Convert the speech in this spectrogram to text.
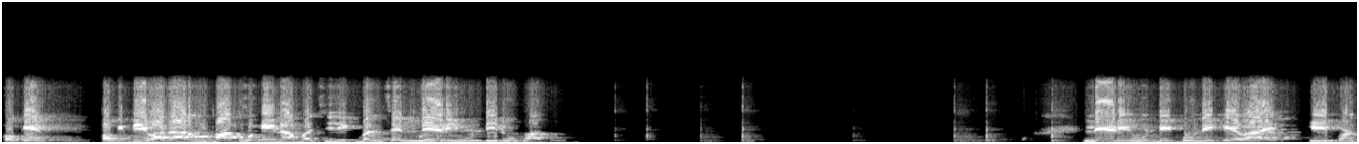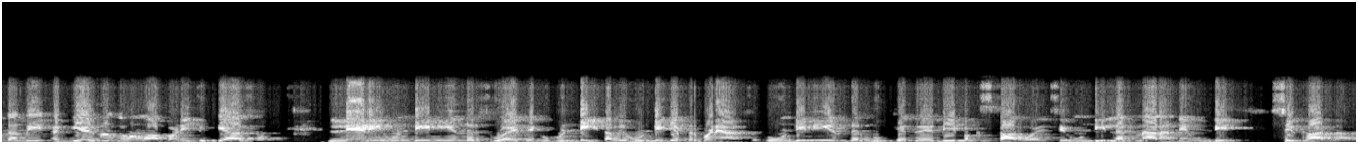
ઓકે? ઓકે, દેવાદારનું ખાતું એના પછી એક બનશે લેણી હુંડીનું ખાતું. લેણી હુંડી કોને કહેવાય? એ પણ તમે અગિયારમાં ધોરણમાં ભણી ચૂક્યા હશો. લેણી હુંડી ની અંદર શું હોય છે કે હુંડી, તમે હુંડી ચેપ્ટર ભણ્યા હશો. હુંડી ની અંદર મુખ્યત્વે બે પક્ષકાર હોય છે. હુંડી લખનાર અને હુંડી સ્વીકારનાર.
